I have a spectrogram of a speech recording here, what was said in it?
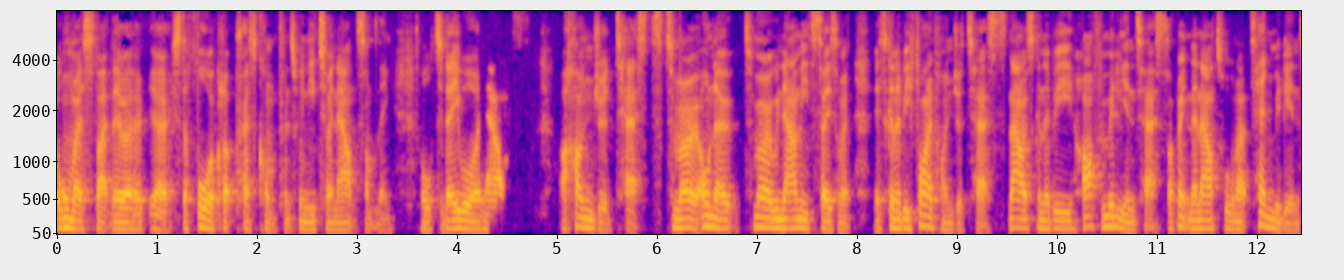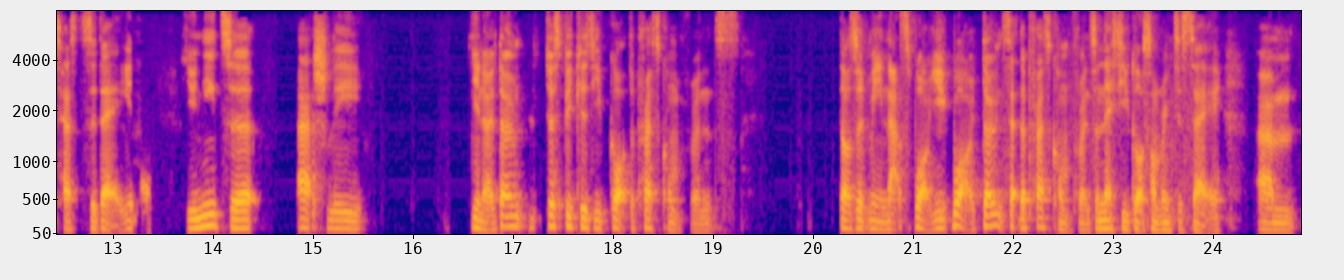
almost like they were, yeah, it's the four o'clock press conference. We need to announce something. Or today we'll announce 100 tests. Tomorrow, oh no, tomorrow we now need to say something. It's going to be 500 tests. Now it's going to be half a million tests. I think they're now talking about 10 million tests a day. You know, you need to actually, you know, don't just because you've got the press conference doesn't mean that's what you, well, don't set the press conference unless you've got something to say. Um,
